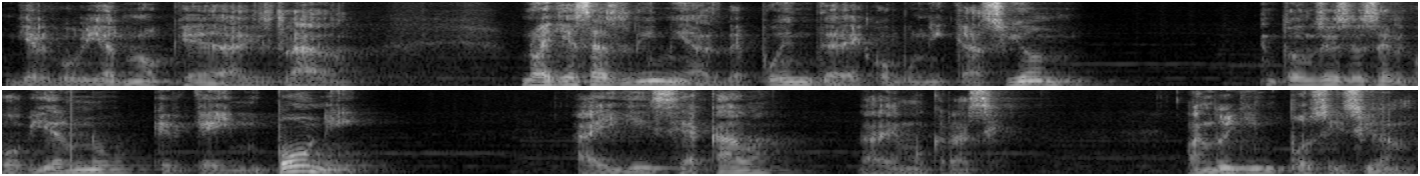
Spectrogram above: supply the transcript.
y el gobierno queda aislado. No hay esas líneas de puente de comunicación. Entonces es el gobierno el que impone. Ahí se acaba la democracia. Cuando hay imposición.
